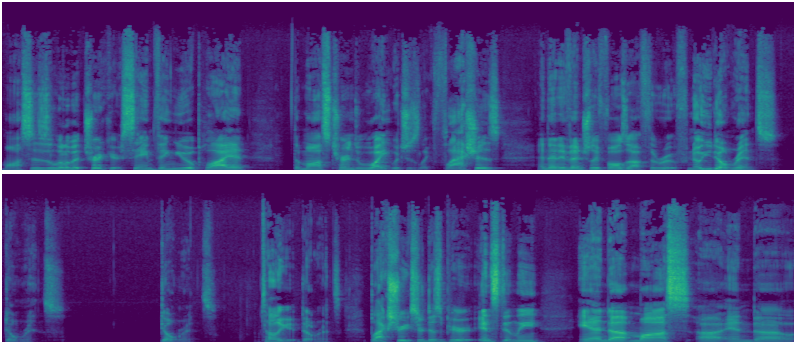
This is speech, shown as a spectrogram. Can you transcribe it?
moss is a little bit trickier. Same thing, you apply it, the moss turns white, which is like flashes and then eventually falls off the roof. No, you don't rinse. Don't rinse. Don't rinse. I'm telling you, don't rinse. Black streaks are disappear instantly, and uh, moss uh, and uh,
